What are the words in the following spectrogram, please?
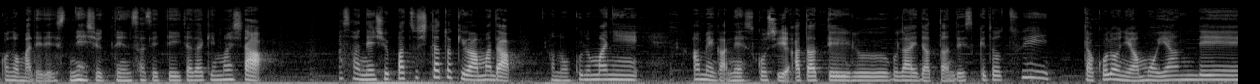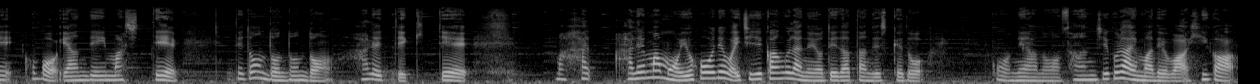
頃までですね出店させていただきました。朝ね出発した時はまだあの車に雨がね少し当たっているぐらいだったんですけど着いた頃にはもう止んでほぼ止んでいましてでどんどんどんどん晴れてきて、まあ、晴れ間も予報では1時間ぐらいの予定だったんですけどこうねあの3時ぐらいまでは日が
